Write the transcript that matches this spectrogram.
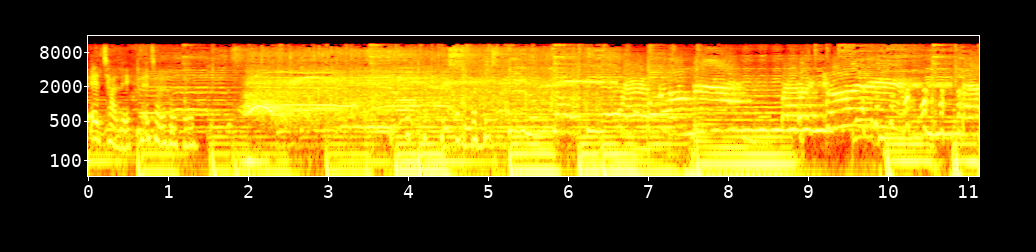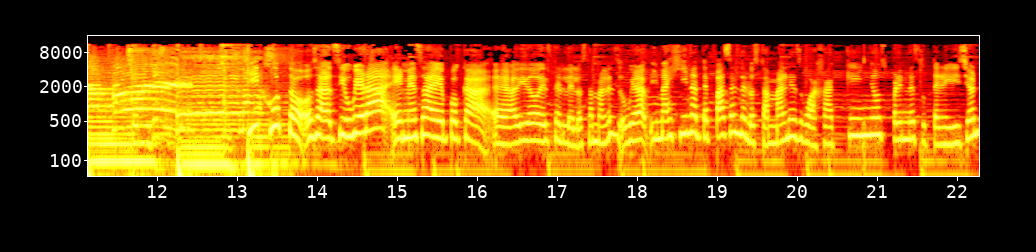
Échale, échale, José. Sí, justo, o sea, si hubiera en esa época eh, habido este el de los tamales, hubiera, imagínate, pasa el de los tamales oaxaqueños, prende su televisión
